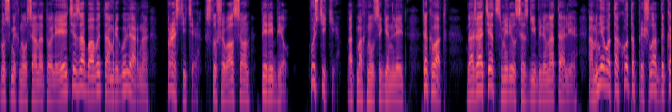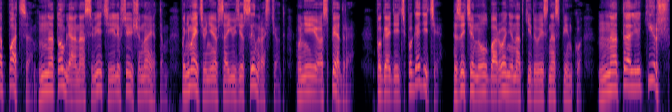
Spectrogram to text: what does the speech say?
усмехнулся Анатолий. Эти забавы там регулярно. Простите, стушевался он, перебил. Пустяки, отмахнулся Генлейт. Так вот, даже отец смирился с гибелью Натальи, а мне вот охота пришла докопаться, на том ли она свете или все еще на этом. Понимаете, у нее в союзе сын растет, у нее с Педро. Погодите, погодите, затянул Баронин, откидываясь на спинку. Наталья Кирш,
